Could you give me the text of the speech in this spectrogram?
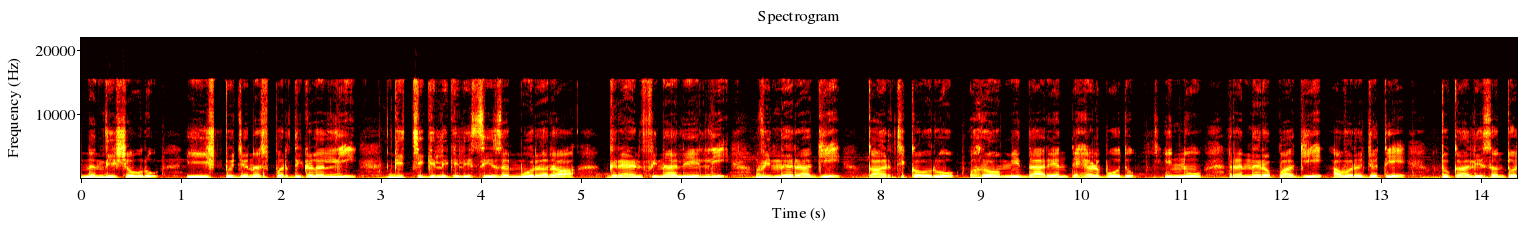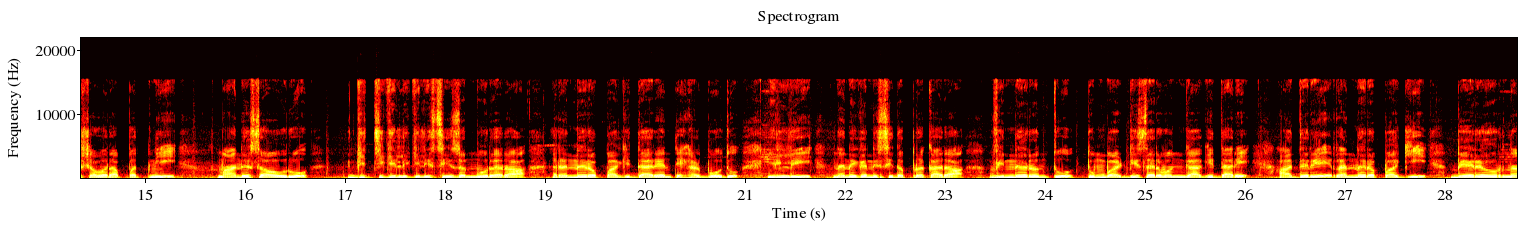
ನಂದೀಶ್ ಅವರು ಈ ಇಷ್ಟು ಜನ ಸ್ಪರ್ಧಿಗಳಲ್ಲಿ ಗಿಚ್ಚಿ ಗಿಲಿ ಗಿಲಿ ಸೀಸನ್ ಮೂರರ ಗ್ರ್ಯಾಂಡ್ ಫಿನಾಲೆಯಲ್ಲಿ ವಿನ್ನರ್ ಆಗಿ ಕಾರ್ತಿಕ್ ಅವರು ಹೊರಹೊಮ್ಮಿದ್ದಾರೆ ಅಂತ ಹೇಳ್ಬೋದು. ಇನ್ನು ರನ್ನರ್ ಆಗಿ ಅವರ ಜೊತೆ ತುಕಾಲಿ ಸಂತೋಷ್ ಅವರ ಪತ್ನಿ ಮಾನಸ ಅವರು ಗಿಚ್ಚಿ ಗಿಲಿ ಸೀಸನ್ ಮೂರರ ರನ್ನರ್ ಅಪ್ ಆಗಿದ್ದಾರೆ ಅಂತ ಹೇಳ್ಬೋದು. ಇಲ್ಲಿ ನನಗನಿಸಿದ ಪ್ರಕಾರ ವಿನ್ನರ್ ಅಂತೂ ತುಂಬ ಡಿಸರ್ವಂಗ್ ಆಗಿದ್ದಾರೆ. ಆದರೆ ರನ್ನರ್ ಅಪ್ ಆಗಿ ಬೇರೆಯವ್ರನ್ನ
